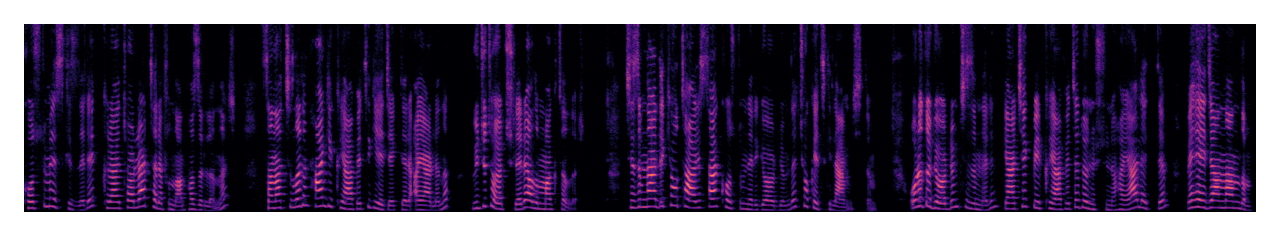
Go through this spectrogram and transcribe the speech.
kostüm eskizleri kreatörler tarafından hazırlanır, sanatçıların hangi kıyafeti giyecekleri ayarlanıp vücut ölçüleri alınmaktadır. Çizimlerdeki o tarihsel kostümleri gördüğümde çok etkilenmiştim. Orada gördüğüm çizimlerin gerçek bir kıyafete dönüştüğünü hayal ettim ve heyecanlandım.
